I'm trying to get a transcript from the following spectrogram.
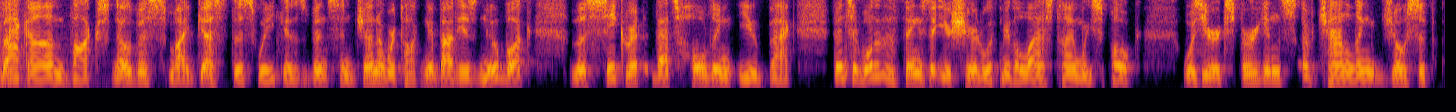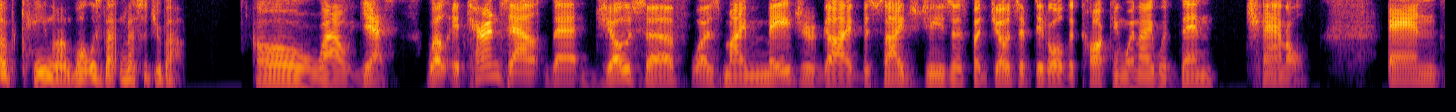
Back on Vox Novus, my guest this week is Vincent Genna. We're talking about his new book, The Secret That's Holding You Back. Vincent, one of the things that you shared with me the last time we spoke was your experience of channeling Joseph of Canaan. What was that message about? Oh, wow. Yes. Well, it turns out that Joseph was my major guide besides Jesus, but Joseph did all the talking when I would then channel. And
